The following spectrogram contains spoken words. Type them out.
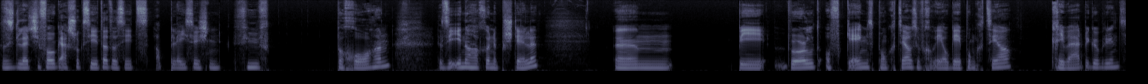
dass ich die letzte Folge auch schon gesehen habe, dass ich jetzt eine PlayStation 5 bekommen habe, dass ich ihn noch bestellen konnte. Ähm, bei worldofgames.ch, also einfach wog.ch, keine Werbung übrigens.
